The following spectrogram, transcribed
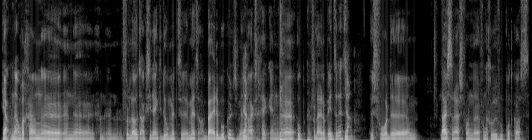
Ja, nou, we gaan een, een, een verlootactie denk ik doen met, met beide boeken. Dus met Ja. Maak ze gek en oep, een verleider op internet. Ja. Dus voor de ehm, luisteraars van de, van de Groeivoer podcast.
